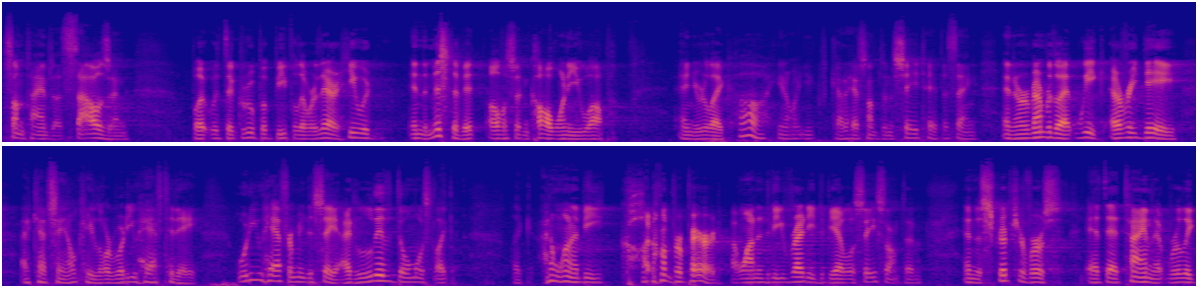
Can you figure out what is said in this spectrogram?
sometimes a thousand. But with the group of people that were there, he would, in the midst of it, all of a sudden call one of you up. And you're like, oh, you know, you've got to have something to say type of thing. And I remember that week, every day, I kept saying, okay, Lord, what do you have today? What do you have for me to say? I lived almost like, like I don't want to be caught unprepared. I wanted to be ready to be able to say something. And the scripture verse at that time that really,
